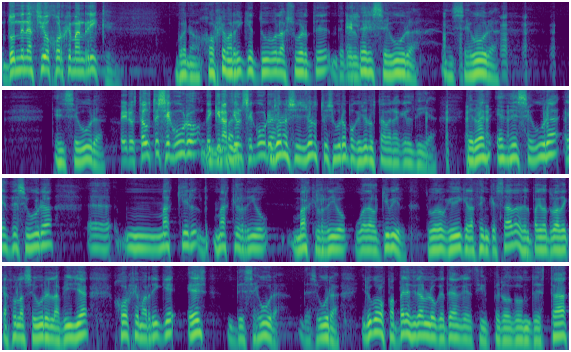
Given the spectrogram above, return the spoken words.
¿Dónde nació Jorge Manrique? Bueno, Jorge Manrique tuvo la suerte de nacer en Segura, en Segura. en Segura. ¿Pero está usted seguro de que nació en Segura? Yo no, yo no estoy seguro porque yo no estaba en aquel día. Pero es, es de Segura, es de Segura eh, más, que el, más que el río más que el río Guadalquivir. Guadalquivir, que nace en Quesada, del Parque Natural de Cazola Segura, en las villas, Jorge Marrique, es de Segura, de Segura. Y luego los papeles dirán lo que tengan que decir, pero donde está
